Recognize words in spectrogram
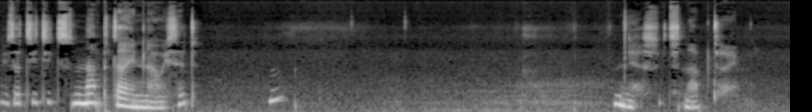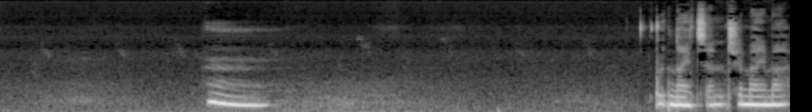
Is that it? It's nap time now, is it? Hmm? Yes, it's nap time. Hmm. Good night, Aunt Jemima.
